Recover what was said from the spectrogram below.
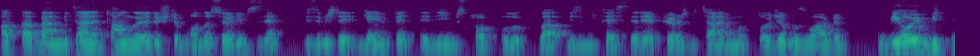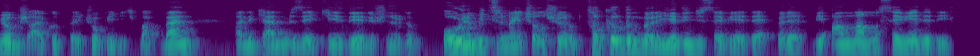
Hatta ben bir tane tangoya düştüm. Onu da söyleyeyim size. Bizim işte GameFed dediğimiz toplulukla biz bu testleri yapıyoruz. Bir tane mutlu hocamız vardı. Bir oyun bitmiyormuş Aykut Bey. Çok ilginç. Bak ben hani kendimi zekiyiz diye düşünürdüm. Oyunu bitirmeye çalışıyorum. Takıldım böyle 7. seviyede. Böyle bir anlamlı seviyede değil.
